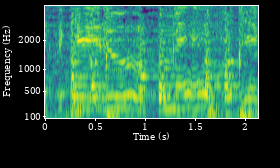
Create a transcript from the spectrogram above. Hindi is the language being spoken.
किसके रूप में ये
